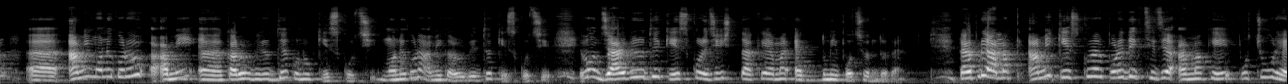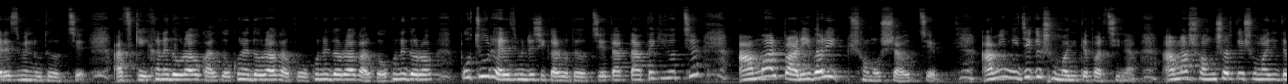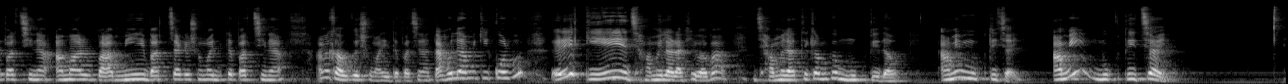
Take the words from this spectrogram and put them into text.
আমি মনে করো আমি কারোর বিরুদ্ধে কোনো কেস করছি। মনে করো আমি কারোর বিরুদ্ধে কেস করছি। এবং যার বিরুদ্ধে কেস করেছিস তাকে আমার একদমই পছন্দ নয়। তারপরে আমাকে, আমি কেস করার পরে দেখছি যে আমাকে প্রচুর হ্যারাসমেন্ট হতে হচ্ছে। আজকে এখানে দৌড়াও, কালকে ওখানে দৌড়াও, কালকে ওখানে দৌড়াও, কালকে ওখানে দৌড়াও, প্রচুর হ্যারাসমেন্টের শিকার হতে হচ্ছে। তার, তাতে কি হচ্ছে? আমার পারিবারিক সমস্যা হচ্ছে। আমি নিজেকে সময় দিতে পারছি না। আমার সংসারকে সময় দিতে পারছি না। আমার বা, মেয়ে, বাচ্চাকে সময় দিতে পারছি না। আমি কাউকে সময় দিতে পারছি না। তাহলে আমি কি করব? এরে কে ঝামেলা রাখে বাবা? ঝামেলা থেকে আমাকে মুক্তি দাও। আমি মুক্তি চাই। আমি মুক্তি চাই।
